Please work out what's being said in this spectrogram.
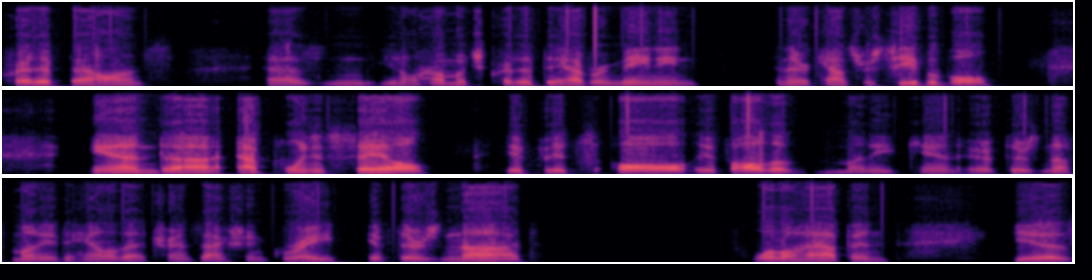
credit balance as you know how much credit they have remaining in their accounts receivable. And uh, at point of sale, if it's all if all the money can if there's enough money to handle that transaction, great. If there's not, what will happen is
